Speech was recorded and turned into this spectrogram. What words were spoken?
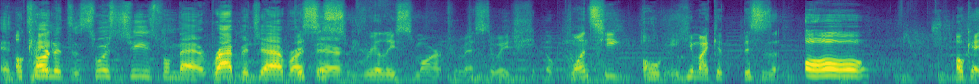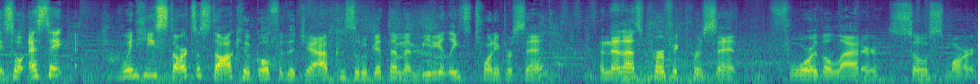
and Okay. turn into Swiss cheese from that rapid jab right there. this there. is really smart from S2H. Once he, oh, he might get, this is, oh. Okay, so S2H, when he starts a stock, he'll go for the jab because it'll get them immediately to 20%, and then that's perfect percent for the ladder. So smart.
